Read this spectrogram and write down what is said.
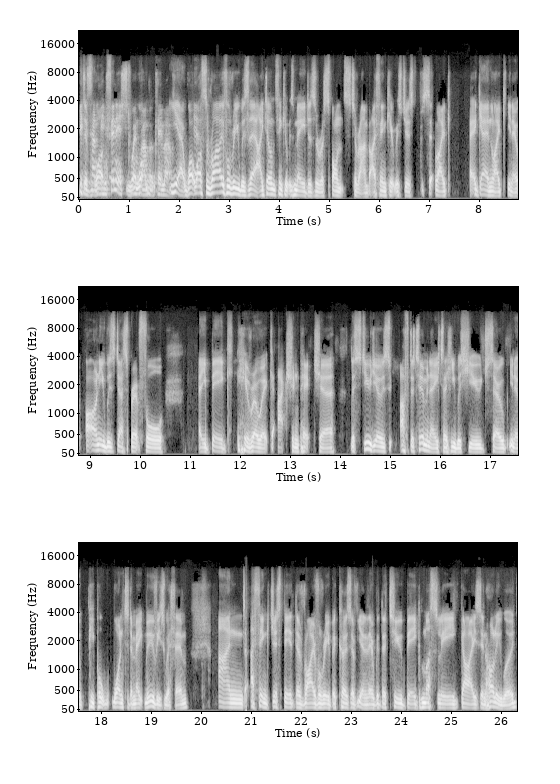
It just hadn't been finished when Rambo came out. Yeah, while, whilst the rivalry was there, I don't think it was made as a response to Rambo. I think it was just like, again, like, you know, Arnie was desperate for a big heroic action picture. The studios after Terminator, he was huge. So, you know, people wanted to make movies with him. And I think just the, the rivalry because of, you know, they were the two big muscly guys in Hollywood.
